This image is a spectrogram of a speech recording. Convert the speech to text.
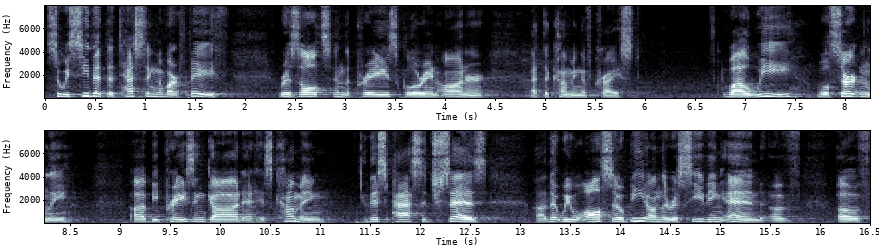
So we see that the testing of our faith results in the praise, glory, and honor at the coming of Christ. While we will certainly uh, be praising God at his coming, this passage says uh, that we will also be on the receiving end of, of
